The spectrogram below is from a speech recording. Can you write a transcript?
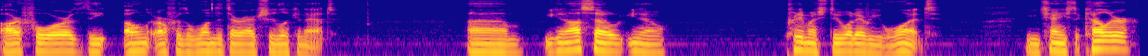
are for the only are for the one that they're actually looking at. Um, you can also, you know, pretty much do whatever you want. You can change the color.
